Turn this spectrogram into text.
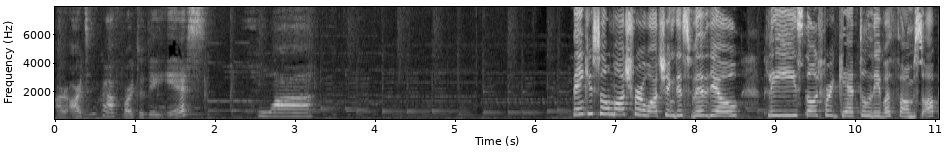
Our art and craft for today is hua. Thank you so much for watching this video. Please don't forget to leave a thumbs up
